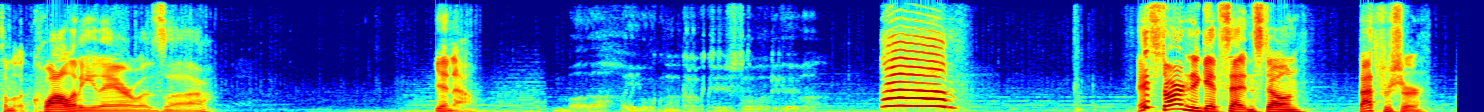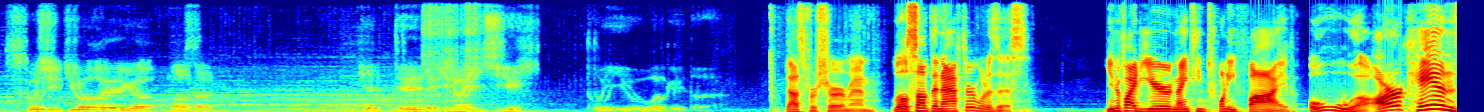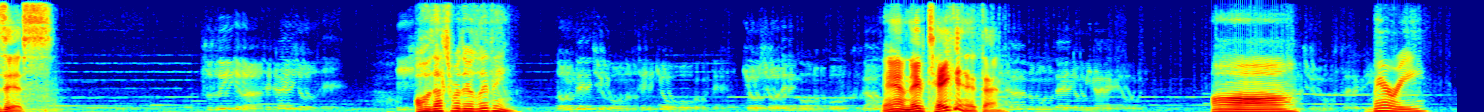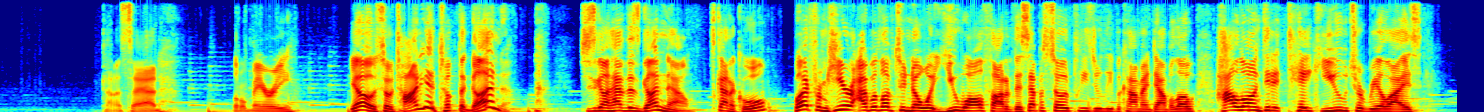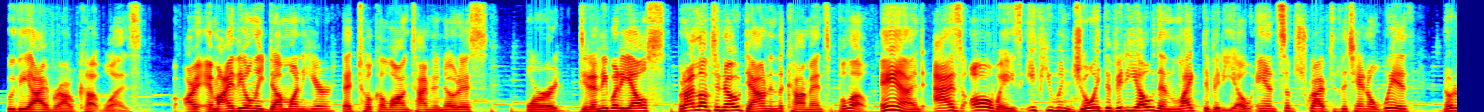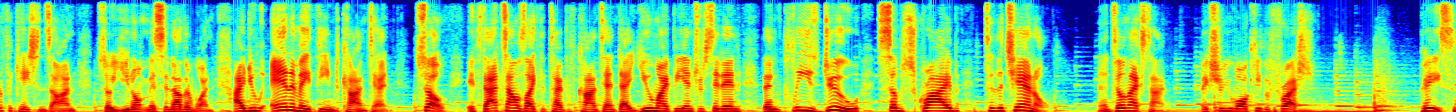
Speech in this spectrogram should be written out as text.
Some of the quality there was, uh... You know. Um, it's starting to get set in stone. That's for sure. That's for sure, man. Little something after? What is this? Unified year 1925. Oh, Arkansas. Oh, that's where they're living. Damn, they've taken it then. Aw, Mary. Kind of sad. Little Mary. Yo, so Tanya took the gun. She's gonna have this gun now. It's kind of cool. But from here, I would love to know what you all thought of this episode. Please do leave a comment down below. How long did it take you to realize who the eyebrow cut was? Are, am I the only dumb one here that took a long time to notice? Or did anybody else? But I'd love to know down in the comments below. And as always, if you enjoyed the video, then like the video and subscribe to the channel with notifications on so you don't miss another one. I do anime themed content. So if that sounds like the type of content that you might be interested in, then please do subscribe to the channel. And until next time, make sure you all keep it fresh. Peace.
